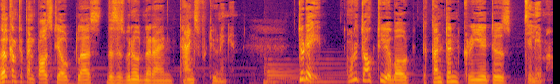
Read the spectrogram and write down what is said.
Welcome to Pen Positive Outclass. This is Vinod Narayan. Thanks for tuning in. Today, I want to talk to you about the content creator's dilemma.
